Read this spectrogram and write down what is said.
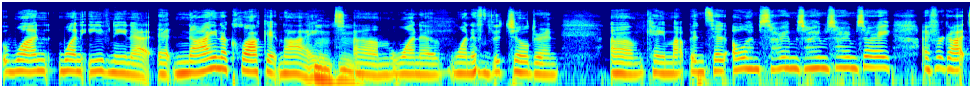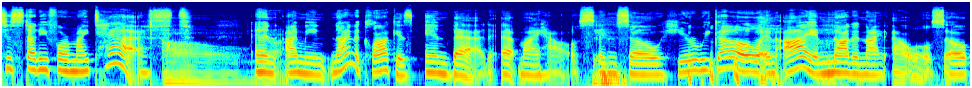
one one evening at, at nine o'clock at night, Mm-hmm. um, one of one of the children um, came up and said, "Oh, I'm sorry, I'm sorry, I'm sorry, I'm sorry. I forgot to study for my test." Oh, And I mean, nine o'clock is in bed at my house. And so here we go. and I am not a night owl. So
